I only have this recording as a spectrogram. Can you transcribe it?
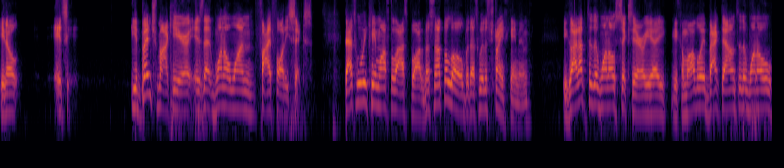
You know, it's your benchmark here is that 101 546. That's where we came off the last bottom. That's not the low, but that's where the strength came in. You got up to the 106 area. You, come all the way back down to the 10,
